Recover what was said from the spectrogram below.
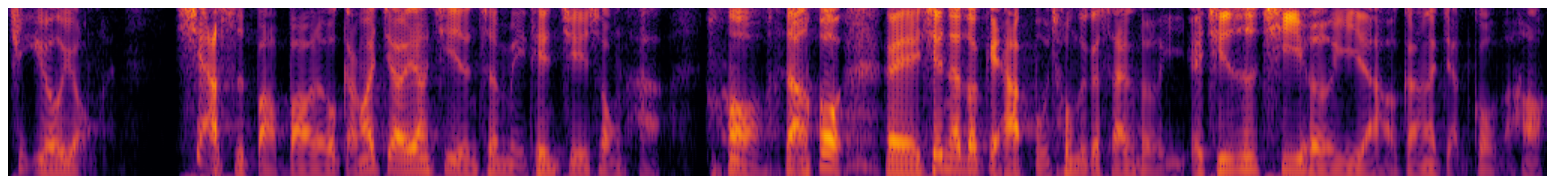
去游泳，吓死宝宝了！我赶快叫一辆计程车每天接送她，哦，然后诶，现在都给她补充这个三合一，诶，其实是七合一啊，我刚刚讲过嘛，哈，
